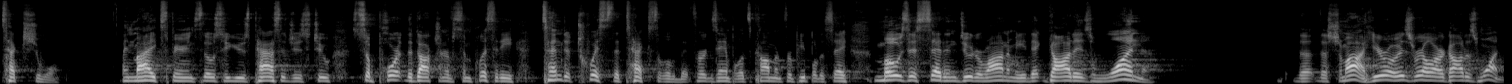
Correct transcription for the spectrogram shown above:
textual in my experience, those who use passages to support the doctrine of simplicity tend to twist the text a little bit. For example, it's common for people to say, Moses said in Deuteronomy that God is one. The, the Shema, Hear, O Israel, our God is one.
